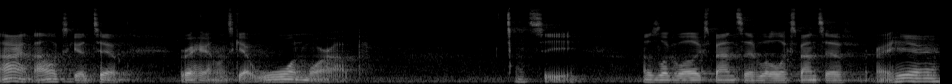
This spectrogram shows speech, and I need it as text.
all right, that looks good too. Right here, let's get one more up. Let's see. Those look a little expensive, a little expensive right here.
